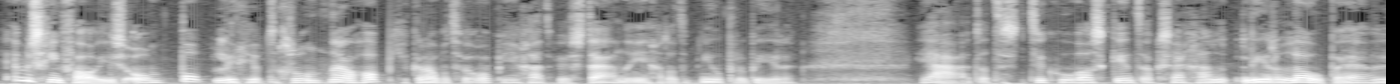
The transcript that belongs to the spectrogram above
en misschien val je eens om. Pop, lig je op de grond. Nou, hop, je krabbelt weer op en je gaat weer staan en je gaat het opnieuw proberen. Ja, dat is natuurlijk hoe we als kind ook zijn gaan leren lopen. Hè?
